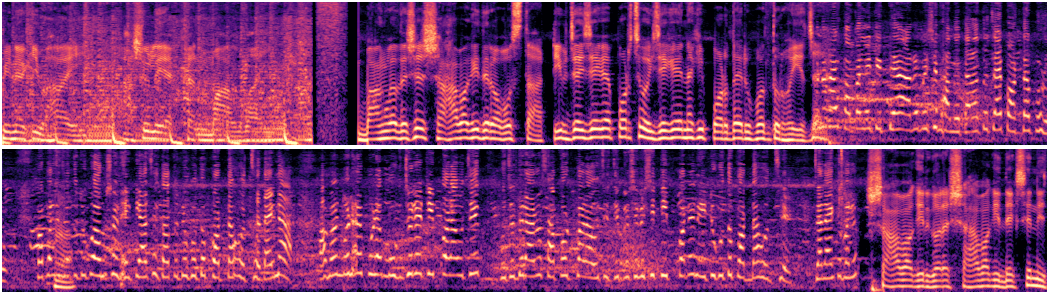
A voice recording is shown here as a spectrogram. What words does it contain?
পিনাকি ভাই। আসলে একখান মাল ভাই। বাংলাদেশের শাহবাগীদের অবস্থা টিপ যেই জায়গায় পড়ছে ওই জায়গায় নাকি পর্দায় রূপান্তর হয়ে যায়। কপালে টিপতে আরও বেশি ভালো তারা তো চায় পর্দা পড়ুক। কপালে যতটুকু অংশ ঢেকে আছে ততটুকু তো পর্দা হচ্ছে তাই না? আমার মনে হয় পুরো মুখ জুড়ে টিপ করা উচিত হুজুরদের আরও সাপোর্ট করা উচিত যে বেশি বেশি টিপ করেন এইটুকু তো পর্দা হচ্ছে। যারা একেবারে শাহবাগীর ঘরে শাহবাগী দেখছেন এই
